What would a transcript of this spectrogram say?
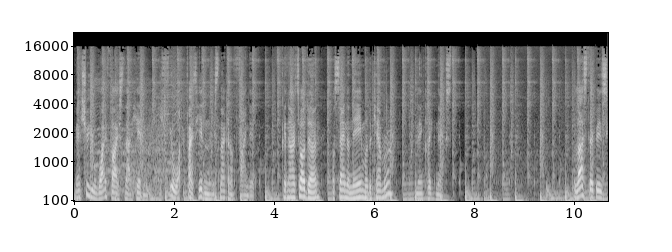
Make sure your Wi-Fi is not hidden. If your Wi-Fi is hidden it's not gonna find it. Okay now it's all done. Assign the name of the camera and then click next last step is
